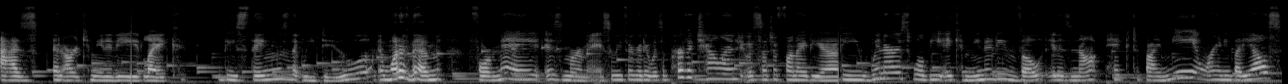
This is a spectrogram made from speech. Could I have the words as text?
as an art community like these things that we do. And one of them for May is mermaid. So we figured it was a perfect challenge. It was such a fun idea. The winners will be a community vote. It is not picked by me or anybody else.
